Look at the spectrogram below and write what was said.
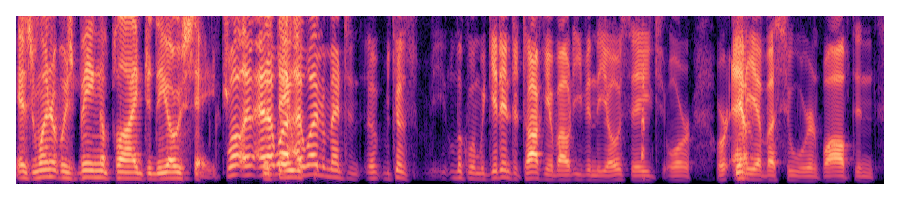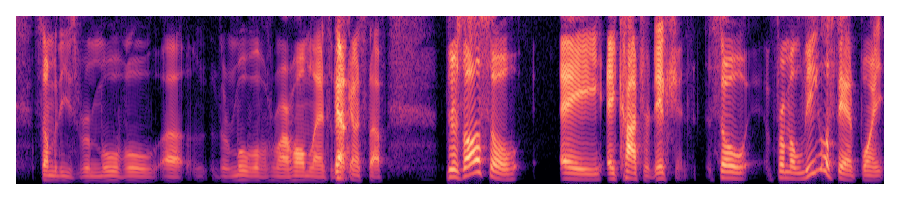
is when it was being applied to the Osage. Well, and, and I, wa- I want to mention uh, because look, when we get into talking about even the Osage or or any of us who were involved in some of these removal, uh, the removal from our homelands and that kind of stuff, there's also a a contradiction. So from a legal standpoint,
